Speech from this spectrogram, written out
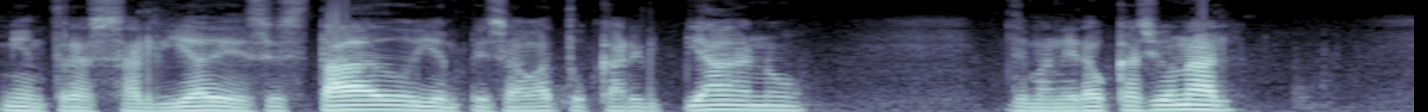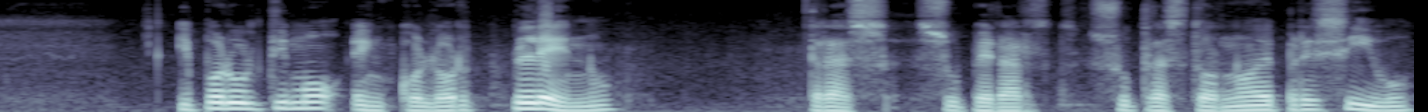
mientras salía de ese estado y empezaba a tocar el piano de manera ocasional. Y por último, en color pleno, tras superar su trastorno depresivo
